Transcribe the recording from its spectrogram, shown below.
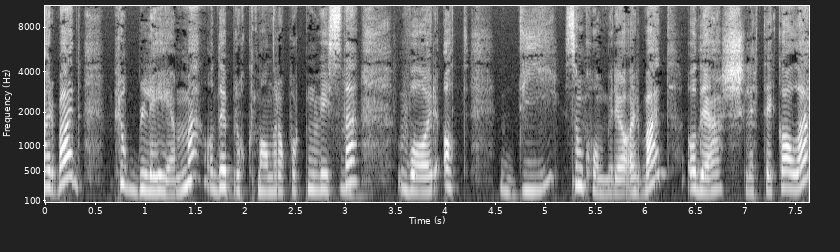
arbeid. Problemet, og det Brochmann-rapporten viste, var at de som kommer i arbeid, og det er slett ikke alle,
